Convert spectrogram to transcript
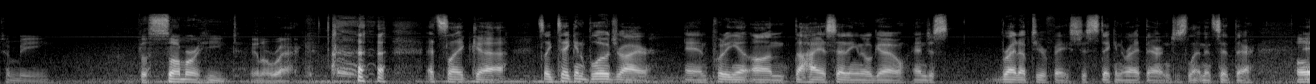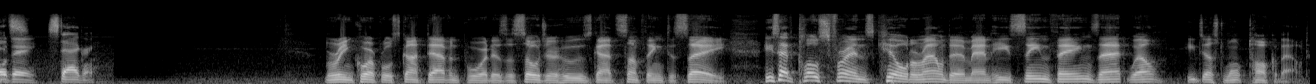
to me the summer heat in Iraq. It's like uh, it's like taking a blow dryer and putting it on the highest setting it'll go, and just right up to your face, just sticking it right there and just letting it sit there. All It's day. Staggering. Marine Corporal Scott Davenport is a soldier who's got something to say. He's had close friends killed around him, and he's seen things that, well, he just won't talk about.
